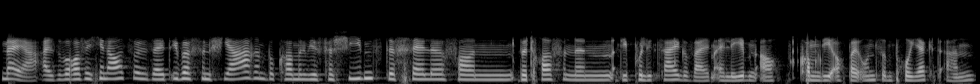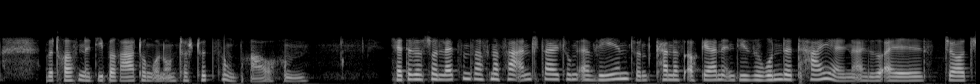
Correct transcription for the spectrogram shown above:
Naja, also worauf ich hinaus will, seit über fünf Jahren bekommen wir verschiedenste Fälle von Betroffenen, die Polizeigewalt erleben, auch kommen die auch bei uns im Projekt an, Betroffene, die Beratung und Unterstützung brauchen. Ich hatte das schon letztens auf einer Veranstaltung erwähnt und kann das auch gerne in diese Runde teilen. Also als George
